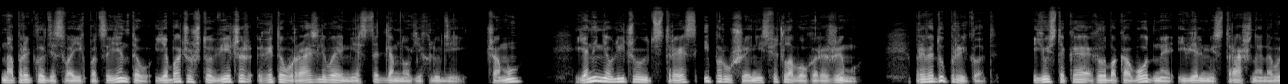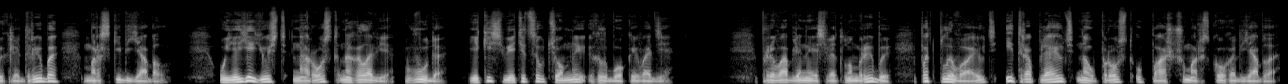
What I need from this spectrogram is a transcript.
На прыкладзе сваіх пацыентаў я бачу, што вечар гэта ўразлівае месца для многіх людзей. Чаму? Яны не ўлічваюць стрэс і парушэнні светлавога рэжыму. Прывяду прыклад. Ёсць такая глыбакаводная і вельмі страшная на выгляд рыба марскі д'ябал. У яе ёсць нарост на галаве вуда, які свеціцца ў цёмнай глыбокай вадзе. Прывабленыя святлом рыбы падплываюць і трапляюць наўпрост у пашчу марскога д'ябла.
